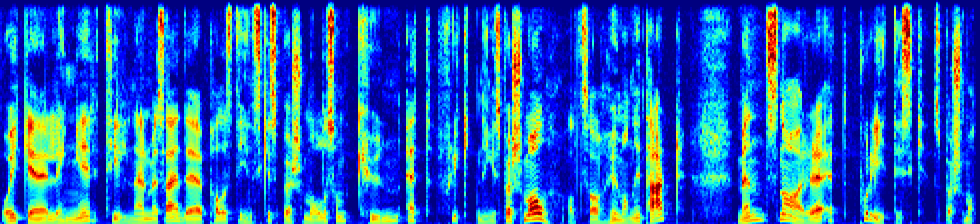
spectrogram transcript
og ikke lenger tilnærme seg det palestinske spørsmålet som kun et flyktningspørsmål, altså humanitært, men snarere et politisk spørsmål.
